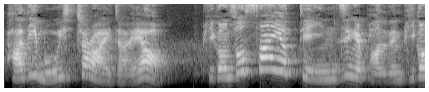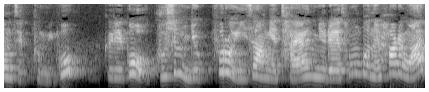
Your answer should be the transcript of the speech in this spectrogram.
바디 moisturizer예요. Vegan Society의 인증을 받은 비건 제품이고 그리고 96% 이상의 자연 유래 성분을 활용한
